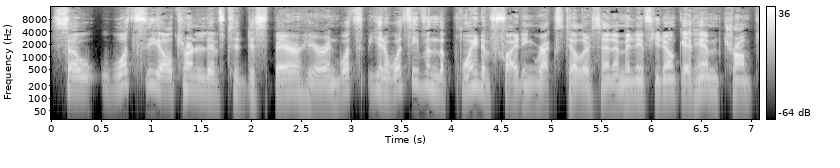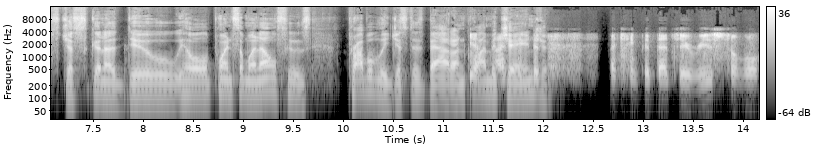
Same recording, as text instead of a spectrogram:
So what's the alternative to despair here? And what's, you know, what's even the point of fighting Rex Tillerson? I mean, if you don't get him, Trump's just going to do, he'll appoint someone else who's probably just as bad on yeah, climate change. Think that, I think that that's a reasonable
